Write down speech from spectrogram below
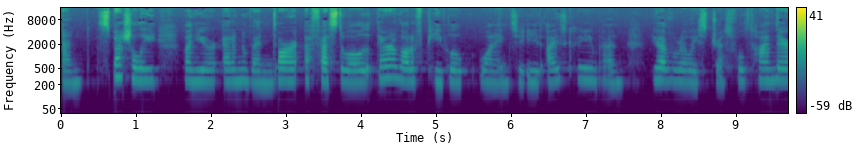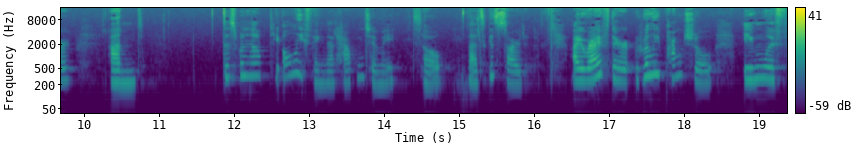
and especially when you're at an event or a festival, there are a lot of people wanting to eat ice cream, and you have a really stressful time there. And this was not the only thing that happened to me, so let's get started. I arrived there really punctual, even with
